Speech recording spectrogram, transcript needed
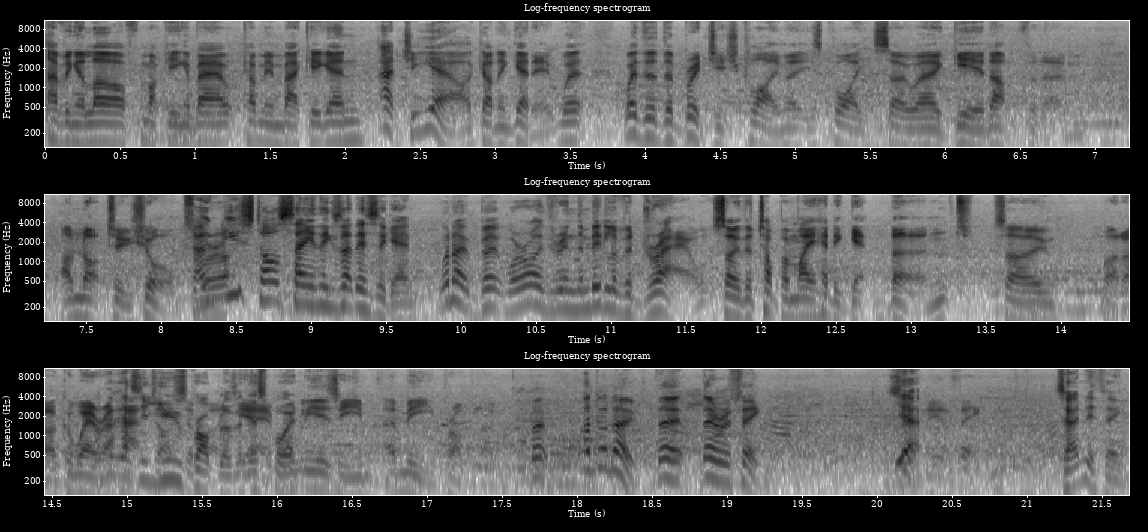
having a laugh, mucking about, coming back again. Actually, yeah, I kind of get it. Whether the British climate is quite so uh, geared up for them, I'm not too sure. Don't you start saying things like this again? Well, no, but we're either in the middle of a drought, so the top of my head would get burnt. So, well, I could wear I a hat. that's a you problem at yeah, this it point. Probably is a, a me problem. But I don't know. They're, they're a thing. Yeah. Certainly a thing. It's anything.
